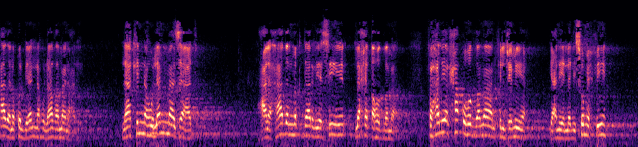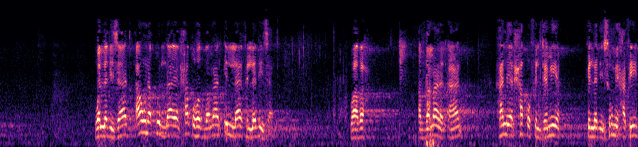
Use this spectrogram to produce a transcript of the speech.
هذا نقول بأنه لا ضمان عليه. لكنه لما زاد على هذا المقدار اليسير لحقه الضمان. فهل يلحقه الضمان في الجميع؟ يعني الذي سمح فيه والذي زاد أو نقول لا يلحقه الضمان إلا في الذي زاد. واضح؟ الضمان الآن هل يلحق في الجميع في الذي سمح فيه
